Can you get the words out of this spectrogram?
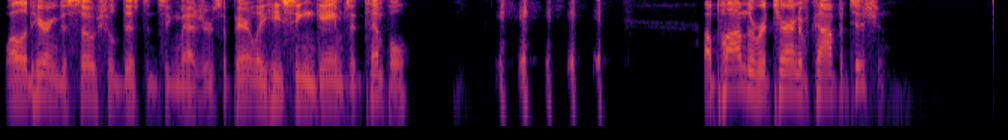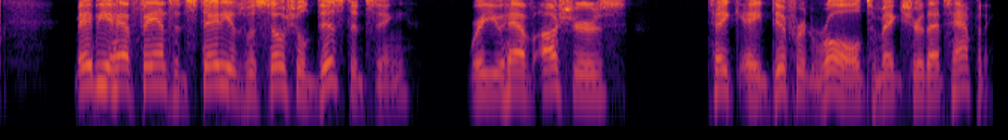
while adhering to social distancing measures. Apparently, he's seen games at Temple upon the return of competition. Maybe you have fans at stadiums with social distancing where you have ushers take a different role to make sure that's happening.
